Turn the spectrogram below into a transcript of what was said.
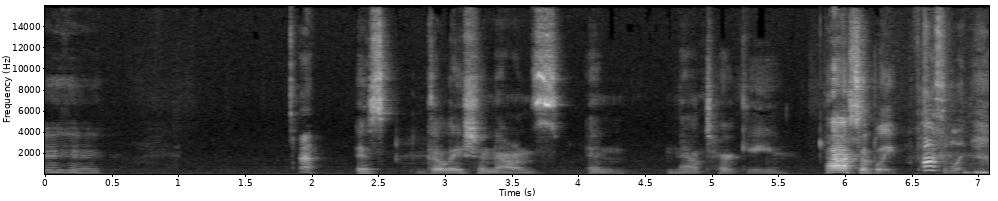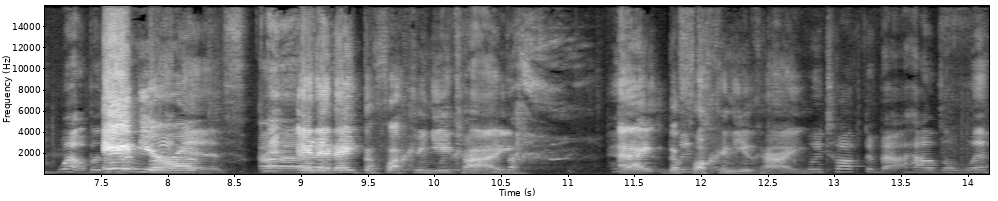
Mm-hmm. is Galatia now in, in now Turkey, possibly, Possibly. Well, but In the Europe. is, uh, and it ain't the fucking we UK. Talked about- It ain't the we- fucking UK. we talked about how the wo-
